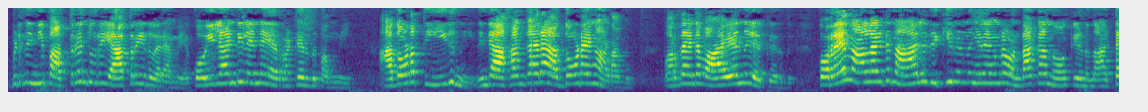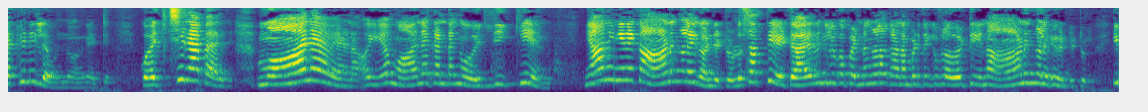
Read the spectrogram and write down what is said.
ഇവിടുന്ന് ഇനിയിപ്പോ അത്രയും ദൂരം യാത്ര ചെയ്ത് വരാൻ വയ്യ. കൊയിലാണ്ടിൽ എന്നെ ഇറക്കരുത് പന്നി. അതോടെ തീരുന്നി. നിന്റെ അഹങ്കാരം അതോടെ അങ്ങ് അടങ്ങും. വെറുതെ എന്റെ വായെന്ന് കേൾക്കരുത്. കുറെ നാളായിട്ട് നാല് ദിക്കി നിന്ന് ഇങ്ങനെ അങ്ങനെ ഉണ്ടാക്കാൻ നോക്കിയാണ് നടക്കണില്ല ഒന്നും അങ്ങേറ്റ്. കൊച്ചിനെ പറഞ്ഞു മോനെ വേണം. അയ്യോ മോനെ കണ്ടങ്ങ് ഒലിക്കുകയാണ്. ഞാൻ ഇങ്ങനെയൊക്കെ ആണുങ്ങളെ കണ്ടിട്ടുള്ളൂ. സത്യമായിട്ട് ഏതെങ്കിലും ഒക്കെ പെണ്ണുങ്ങളെ കാണുമ്പോഴത്തേക്ക് ഫ്ലേർട്ട് ചെയ്യുന്ന ആണുങ്ങളെ കണ്ടിട്ടുള്ളൂ. ഈ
